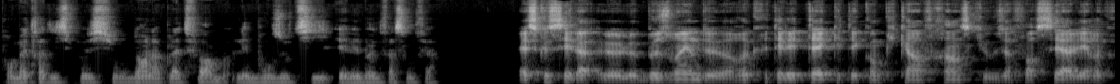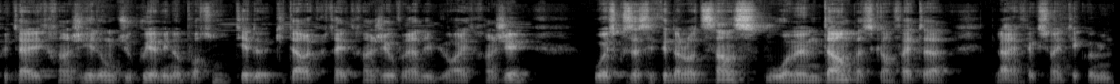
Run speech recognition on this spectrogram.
pour mettre à disposition dans la plateforme les bons outils et les bonnes façons de faire. Est-ce que c'est le, besoin de recruter les techs qui était compliqué en France qui vous a forcé à les recruter à l'étranger? Donc du coup, il y avait une opportunité de quitter à recruter à l'étranger, ouvrir des bureaux à l'étranger Ou est-ce que ça s'est fait dans l'autre sens Ou en même temps parce qu'en fait, la réflexion était commune?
